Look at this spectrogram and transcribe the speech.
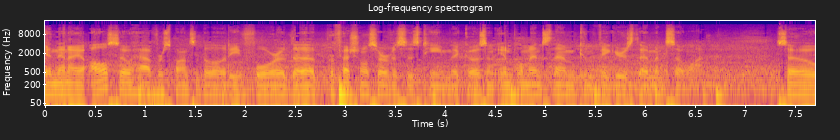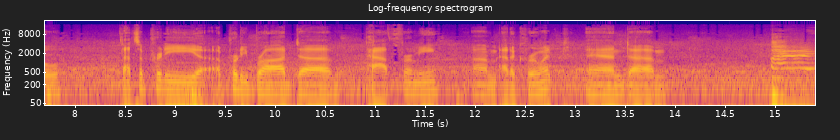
And then I also have responsibility for the professional services team that goes and implements them, configures them, and so on. So that's a pretty a pretty broad uh, path for me um, at Accruent. And um, I,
